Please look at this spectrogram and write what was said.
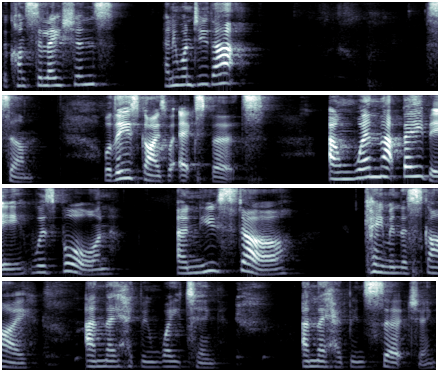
the constellations? Anyone do that? Some. Well, these guys were experts. And when that baby was born, a new star came in the sky and they had been waiting and they had been searching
